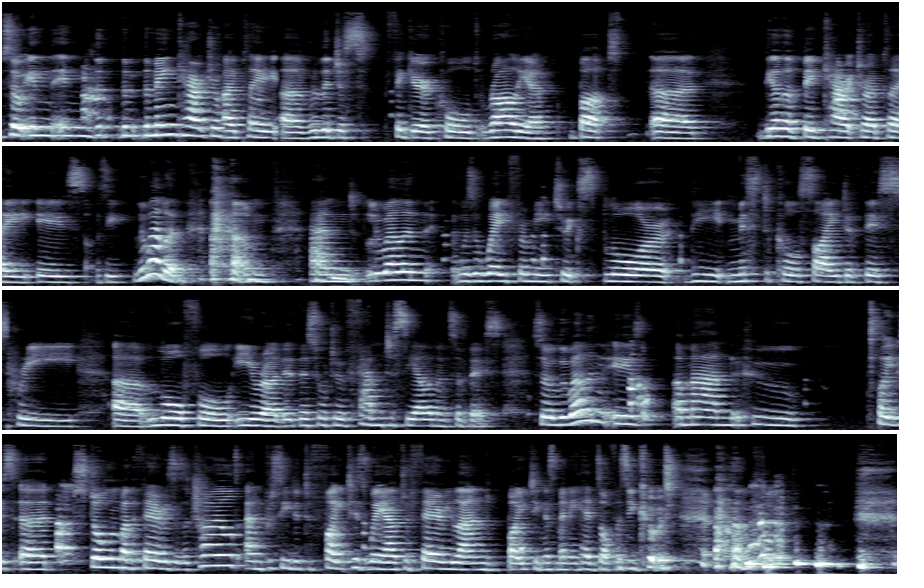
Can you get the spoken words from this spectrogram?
so in in the, the, the main character I play a religious figure called Ralia, but uh, the other big character I play is obviously Llewellyn. Um, and Llewellyn was a way for me to explore the mystical side of this pre uh, lawful era, the, the sort of fantasy elements of this. So Llewellyn is a man who well, he was uh, stolen by the fairies as a child and proceeded to fight his way out of fairyland, biting as many heads off as he could.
